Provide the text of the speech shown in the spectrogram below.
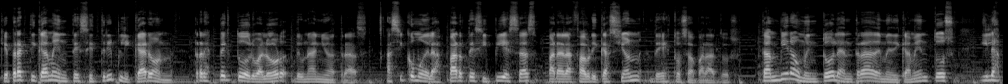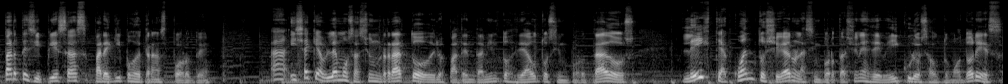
que prácticamente se triplicaron respecto del valor de un año atrás, así como de las partes y piezas para la fabricación de estos aparatos. También aumentó la entrada de medicamentos y las partes y piezas para equipos de transporte. Ah, y ya que hablamos hace un rato de los patentamientos de autos importados, ¿Leíste a cuánto llegaron las importaciones de vehículos automotores?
